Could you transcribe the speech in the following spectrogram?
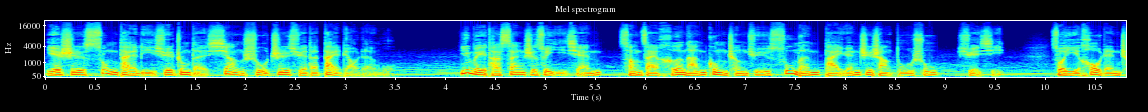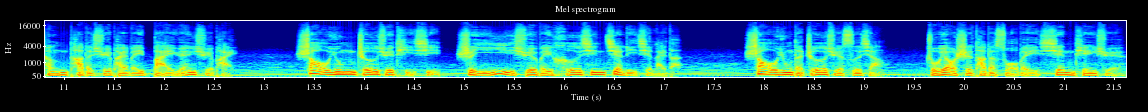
也是宋代理学中的象数之学的代表人物。因为他三十岁以前曾在河南共城居苏门百元之上读书学习，所以后人称他的学派为百元学派。邵雍哲学体系是以易学为核心建立起来的。邵雍的哲学思想主要是他的所谓先天学。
